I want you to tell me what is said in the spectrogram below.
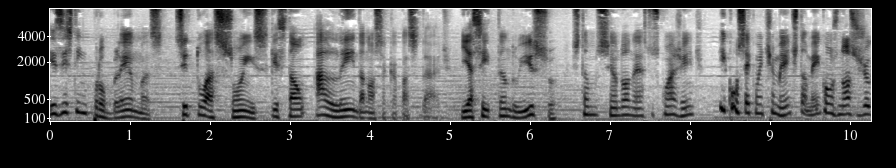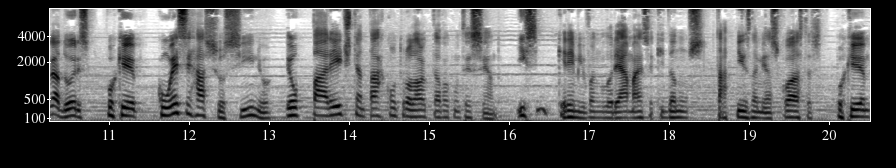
Existem problemas, situações que estão além da nossa capacidade. E aceitando isso, estamos sendo honestos com a gente e, consequentemente, também com os nossos jogadores, porque com esse raciocínio eu parei de tentar controlar o que estava acontecendo e sem querer me vangloriar mais aqui, dando uns tapinhos nas minhas costas, porque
